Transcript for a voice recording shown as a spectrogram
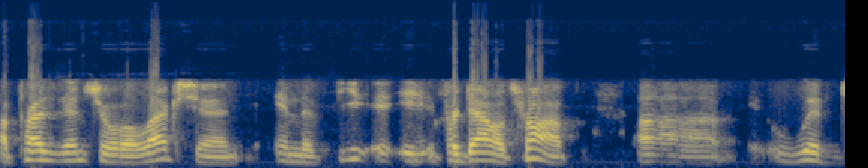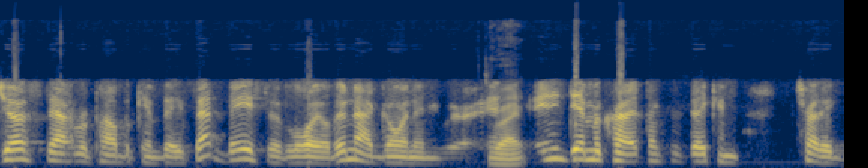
a presidential election in the for Donald Trump uh, with just that Republican base. That base is loyal; they're not going anywhere. Right. Any Democrat thinks that they can try to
